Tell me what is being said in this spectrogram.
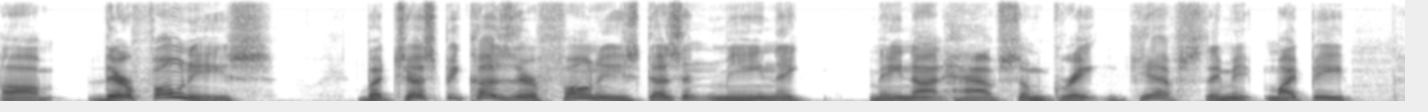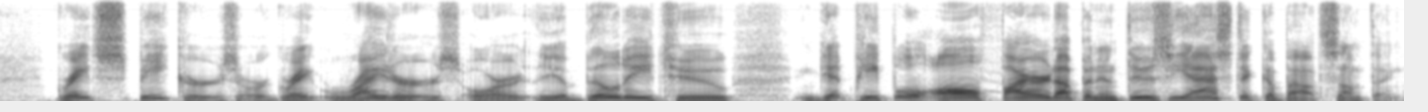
um, they're phonies, but just because they're phonies doesn't mean they may not have some great gifts. They may, might be great speakers or great writers or the ability to get people all fired up and enthusiastic about something.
